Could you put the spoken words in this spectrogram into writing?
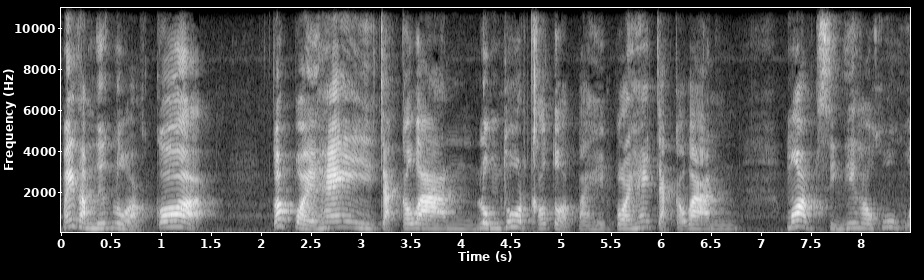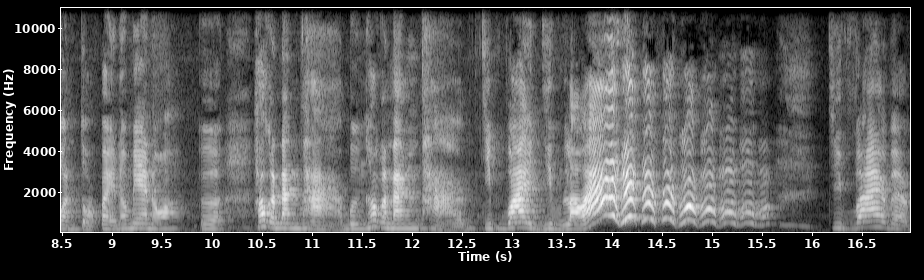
ไม่สำนึกหรอกก็ก็ปล่อยให้จักรวาลลงโทษเขาต่อไป ปล่อยให้จักรวาลมอบสิ่งที่เขาคู่ควรต่อไปเนาะแม่เนาะเออเขากับนางถาเบิงเขากับนางถาจิบไหวจิบเราอะจิบไหวแบบ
